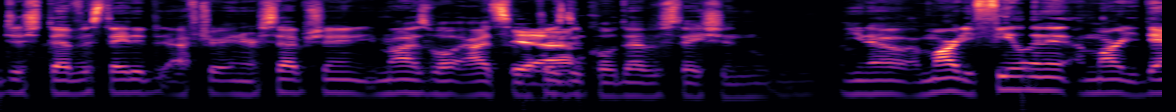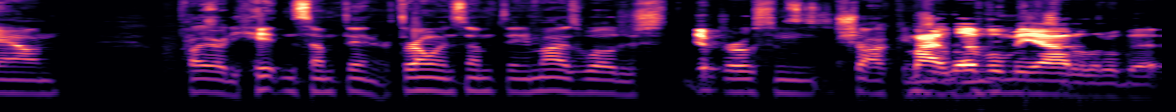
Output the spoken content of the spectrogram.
just devastated after interception. You might as well add some Yeah. physical devastation. You know, I'm already feeling it. I'm already down. Probably already hitting something or throwing something. You might as well just Yep. throw some shock. in might there. level me out a little bit.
